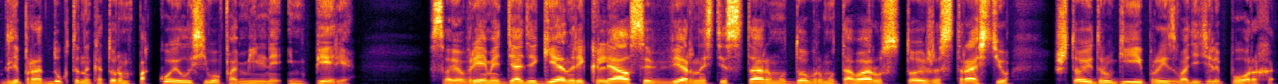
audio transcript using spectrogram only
для продукта, на котором покоилась его фамильная империя. В свое время дядя Генри клялся в верности старому доброму товару с той же страстью, что и другие производители пороха.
